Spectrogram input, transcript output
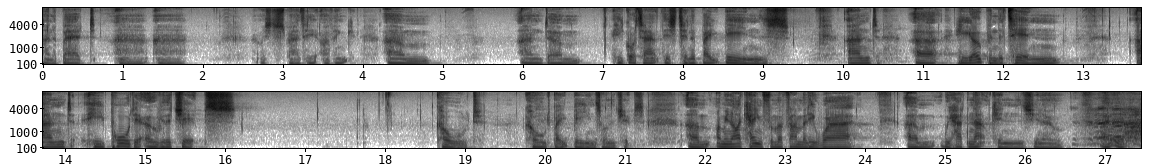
and a bed. Uh, uh, that was just about it, I think. Um, and um, he got out this tin of baked beans, and uh, he opened the tin and he poured it over the chips, cold cold baked beans on the chips. Um, I mean, I came from a family where um, we had napkins, you know. Uh,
